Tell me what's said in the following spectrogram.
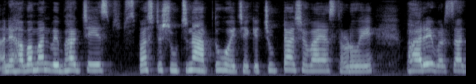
અને હવામાન વિભાગ છે એ સ્પષ્ટ સૂચના આપતું હોય છે કે છૂટા છવાયા સ્થળોએ ભારે વરસાદ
